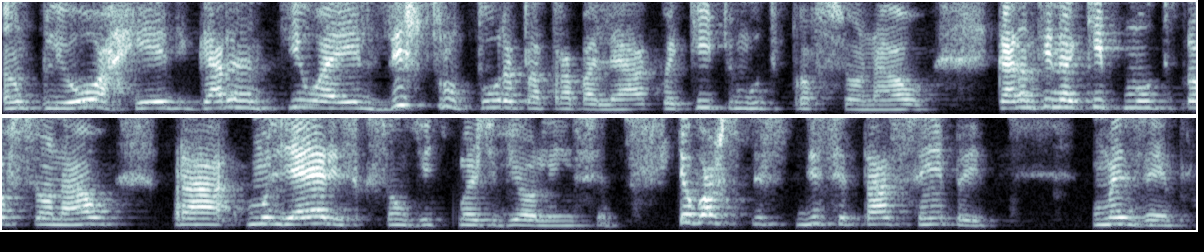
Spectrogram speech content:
ampliou a rede, garantiu a eles estrutura para trabalhar com equipe multiprofissional, garantindo a equipe multiprofissional para mulheres que são vítimas de violência. Eu gosto de, citar sempre um exemplo.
